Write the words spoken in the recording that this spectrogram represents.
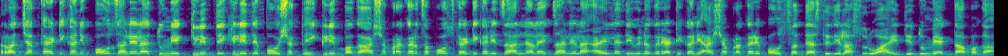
राज्यात काही ठिकाणी पाऊस झालेला आहे. तुम्ही एक क्लिप देखील इथे पाहू शकता. ही क्लिप बघा अशा प्रकारचा पाऊस काही ठिकाणी जालन्याला एक झालेला आहे. अहिल्यादेवी नगर या ठिकाणी अशा प्रकारे पाऊस सध्या स्थितीला सुरू आहे. ते तुम्ही एकदा बघा.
